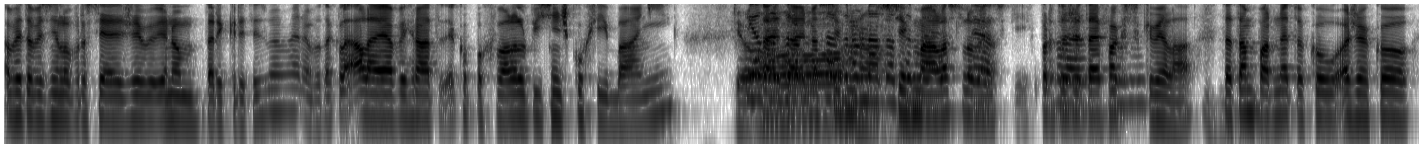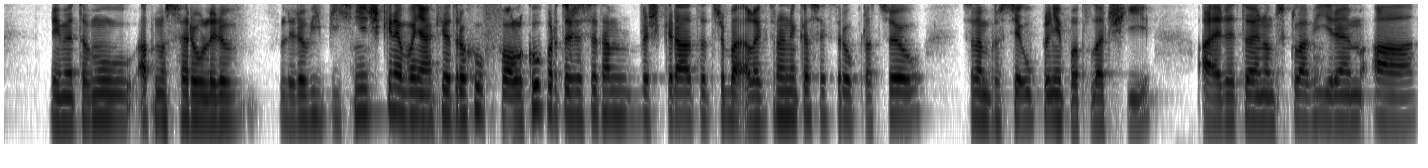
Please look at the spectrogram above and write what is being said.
aby to vyznělo prostě, že jenom tady kritizujeme nebo takhle, ale já bych rád jako pochválil písničku Chýbání, Jo, jo, to, to je jedna z těch, z těch mála slovenských, jo, protože to je fakt skvělá. Ta tam padne takovou až jako dejme tomu atmosféru lidov, lidový písničky nebo nějakého trochu folku, protože se tam veškerá ta třeba elektronika, se kterou pracují, se tam prostě úplně potlačí a jede to jenom s klavírem a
